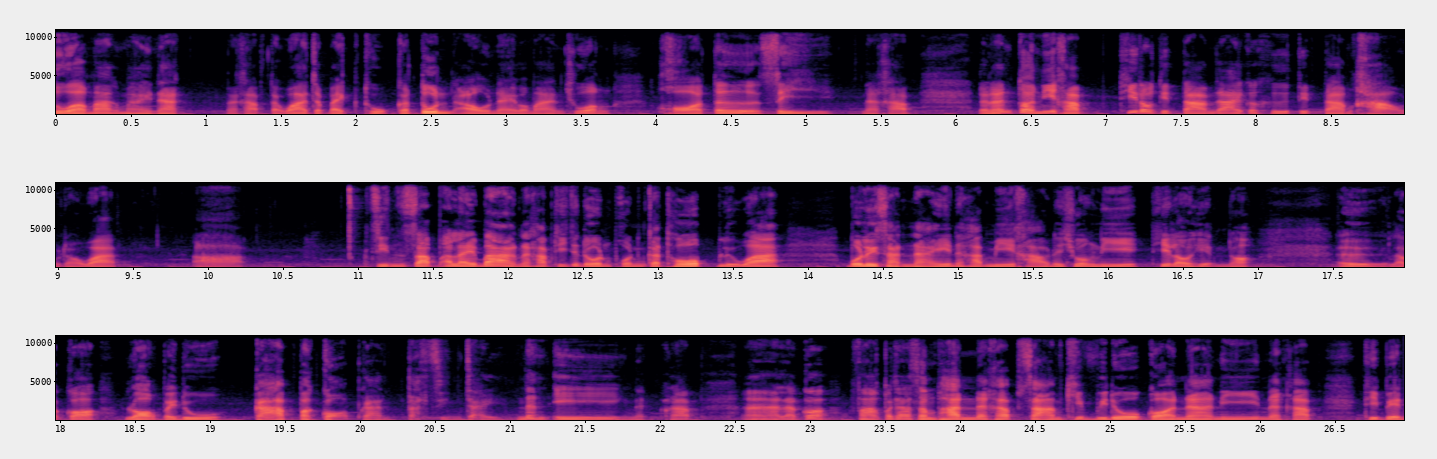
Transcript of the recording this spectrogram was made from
ตัวมากมายนักนะครับแต่ว่าจะไปถูกกระตุ้นเอาในประมาณช่วงคอเตอร์4นะครับดังนั้นตอนนี้ครับที่เราติดตามได้ก็คือติดตามข่าวนะว่าอ่า สินทรัพย์อะไรบ้างนะครับ ที่จะโดนผลกระทบหรือว่าบริษัทไหนนะครับมีข่าวในช่วงนี้ที่เราเห็นเนาะเออแล้วก็ลองไปดูกราฟประกอบการตัดสินใจนั่นเองนะครับอ่าแล้วก็ฝากประชาสัมพันธ์นะครับ3คลิปวิดีโอก่อนหน้านี้นะครับที่เป็น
